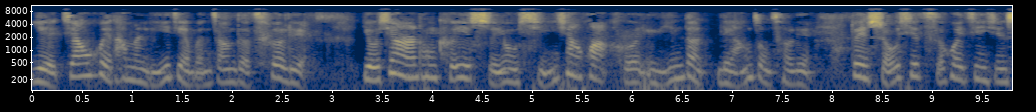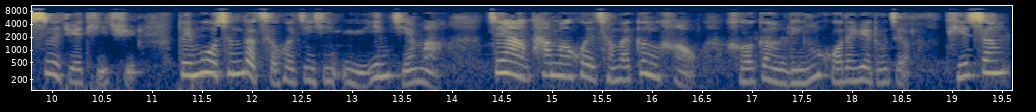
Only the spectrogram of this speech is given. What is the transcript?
也教会他们理解文章的策略。有些儿童可以使用形象化和语音的两种策略，对熟悉词汇进行视觉提取，对陌生的词汇进行语音解码，这样他们会成为更好和更灵活的阅读者。提升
